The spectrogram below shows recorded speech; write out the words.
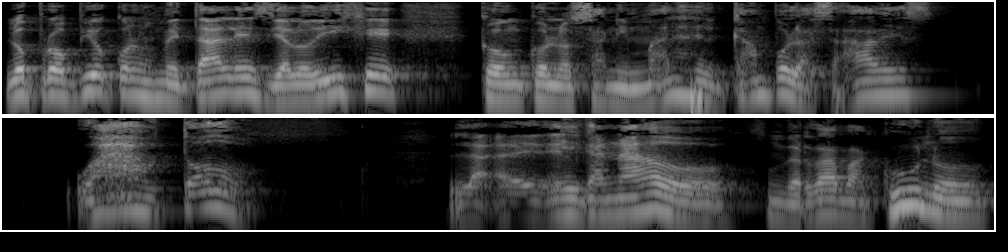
Lo propio con los metales, ya lo dije, con, con los animales del campo, las aves. ¡Wow! Todo. el ganado, ¿verdad? Vacuno,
